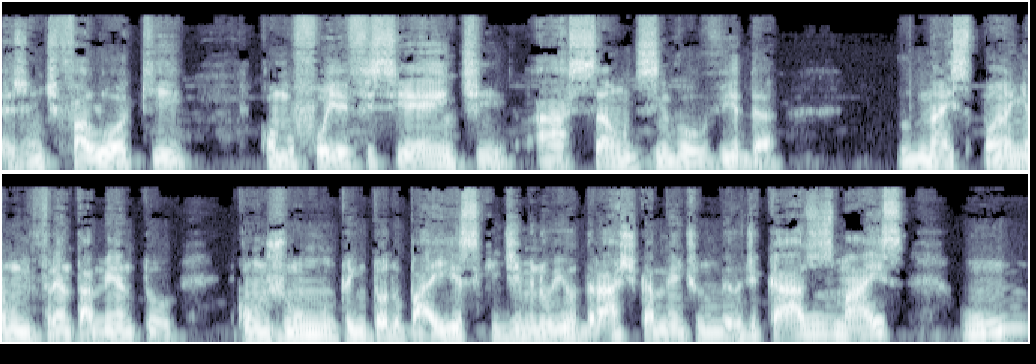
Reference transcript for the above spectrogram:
A gente falou aqui como foi eficiente a ação desenvolvida na Espanha, um enfrentamento conjunto em todo o país que diminuiu drasticamente o número de casos, mas um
